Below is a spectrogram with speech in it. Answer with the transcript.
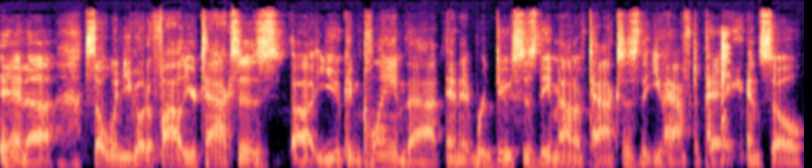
And uh, so when you go to file your taxes, uh, you can claim that and it reduces the amount of taxes that you have to pay. And so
